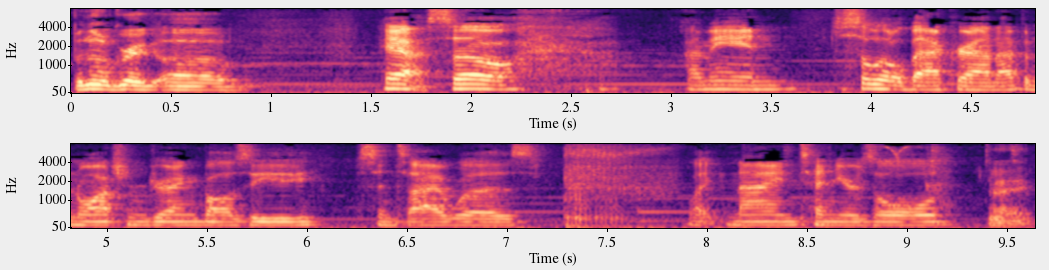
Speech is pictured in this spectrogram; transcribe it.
but no, Greg. Uh, Yeah, so I mean, just a little background. I've been watching Dragon Ball Z since I was pff, like nine, ten years old. Right. And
